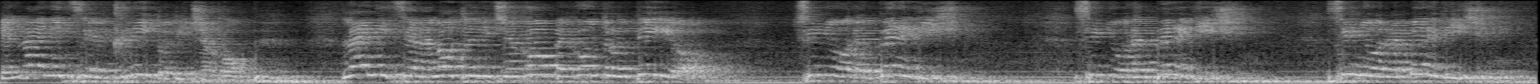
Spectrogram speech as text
e là inizia il grido di Giacobbe. Là inizia la lotta di Giacobbe contro Dio. Signore, benedicimi. Signore, benedicimi. Signore, benedicimi.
